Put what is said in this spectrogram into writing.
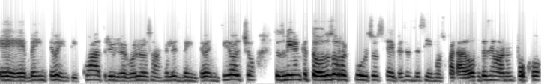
2024 eh, y luego Los Ángeles 2028. Entonces miren que todos esos recursos que hay veces decimos para dónde se van un poco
